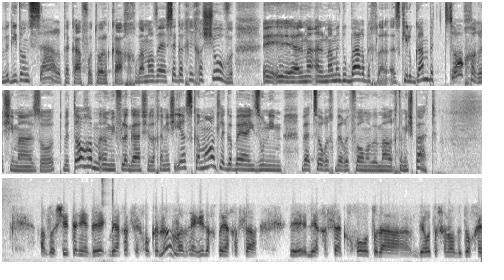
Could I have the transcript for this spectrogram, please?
וגדעון סער תקף אותו על כך, ואמר זה ההישג הכי חשוב, אה, אה, על מה, על מה מדובר בכלל. אז כאילו גם בתוך הרשימה הזאת, בתוך המפלגה שלכם, יש אי הסכמות לגבי האיזונים והצורך ברפורמה במערכת המשפט. אז ראשית אני אדייק ביחס לחוק הלאום, ואז אני אגיד לך ביחס. ליחסי הכוחות או לדעות השונות בתוך אה,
